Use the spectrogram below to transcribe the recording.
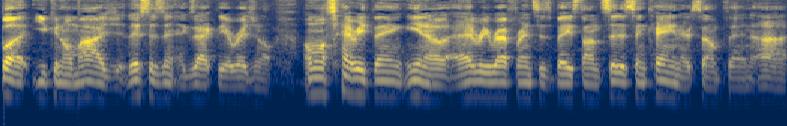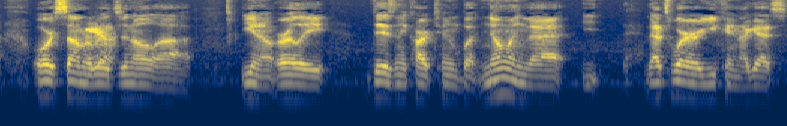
but you can homage it. This isn't exactly original. Almost everything, you know, every reference is based on Citizen Kane or something, uh, or some Yeah. original, uh, you know, early Disney cartoon. But knowing that, that's where you can, I guess,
